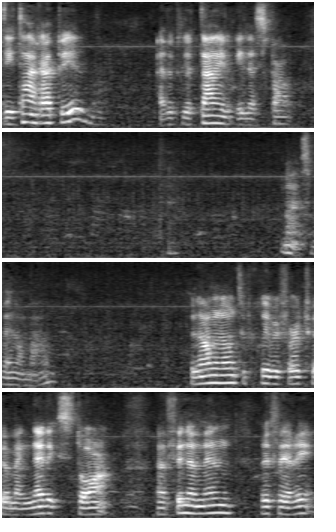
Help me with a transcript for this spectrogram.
des temps rapides avec le temps et l'espace. Ouais, c'est bien normal. phenomenon typically referred to a magnetic storm, un phénomène référé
